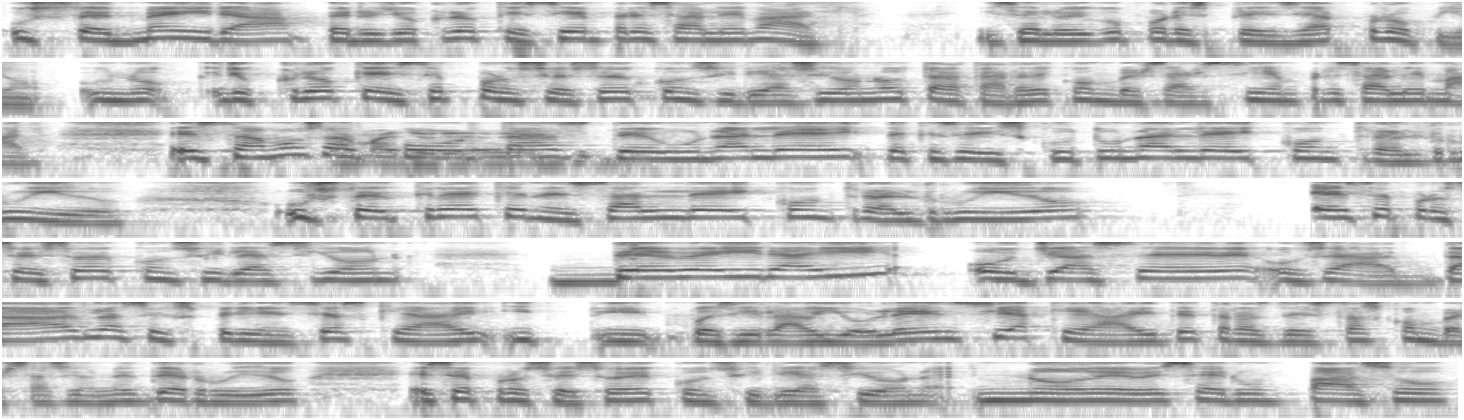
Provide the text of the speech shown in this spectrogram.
usted me dirá, pero yo creo que siempre sale mal y se lo digo por experiencia propia, uno, yo creo que ese proceso de conciliación o tratar de conversar siempre sale mal. Estamos a puertas de... una ley, de que se discute una ley contra el ruido. ¿Usted cree que en esa ley contra el ruido ese proceso de conciliación debe ir ahí o ya se debe, o sea, dadas las experiencias que hay y, pues y la violencia que hay detrás de estas conversaciones de ruido, ese proceso de conciliación no debe ser un paso,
